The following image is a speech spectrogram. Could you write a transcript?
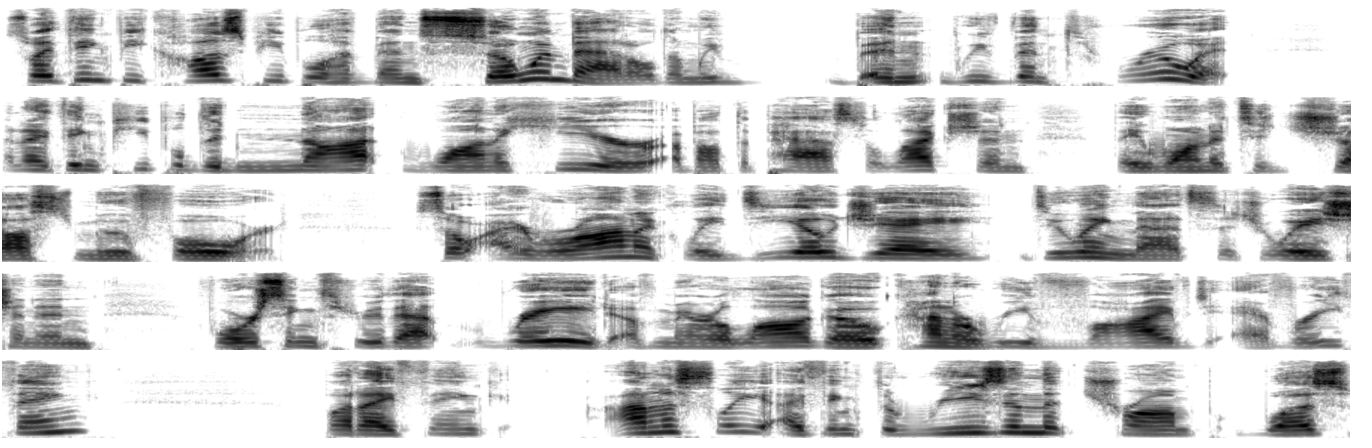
So I think because people have been so embattled and we've been we've been through it, and I think people did not want to hear about the past election. They wanted to just move forward. So ironically, DOJ doing that situation and forcing through that raid of Mar-a-Lago kind of revived everything. But I think honestly, I think the reason that Trump was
